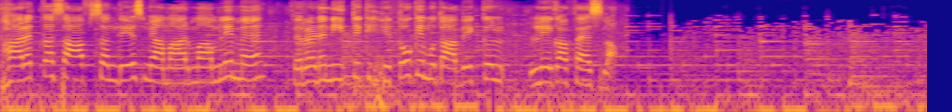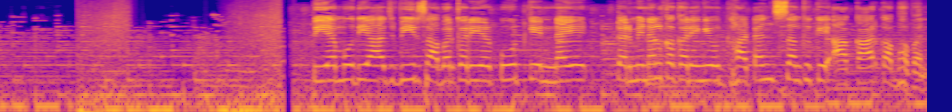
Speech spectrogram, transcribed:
भारत का साफ़ संदेश, म्यांमार मामले में रणनीतिक हितों के मुताबिक लेगा फैसला। पीएम मोदी आज वीर सावरकर एयरपोर्ट के नए टर्मिनल का करेंगे उद्घाटन संघ के आकार का भवन।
